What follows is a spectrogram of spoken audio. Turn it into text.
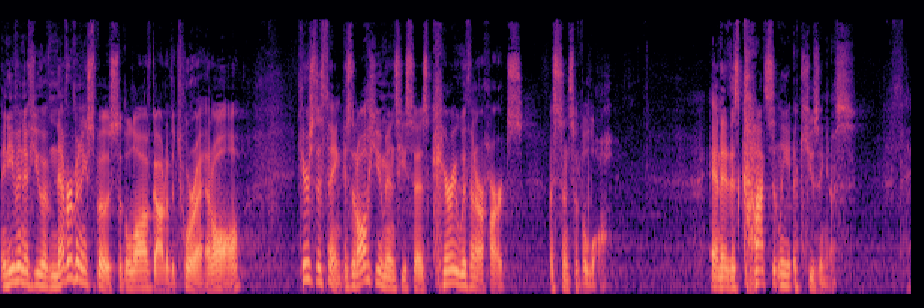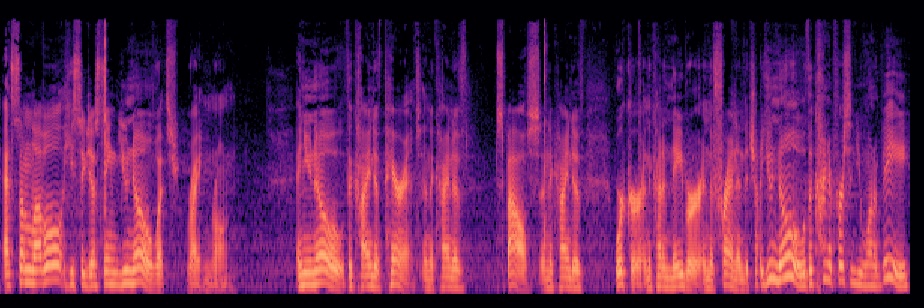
and even if you have never been exposed to the law of God or the Torah at all, here's the thing is that all humans, he says, carry within our hearts a sense of the law. And it is constantly accusing us. At some level, he's suggesting you know what's right and wrong. And you know the kind of parent and the kind of spouse and the kind of worker and the kind of neighbor and the friend and the child. You know the kind of person you want to be.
